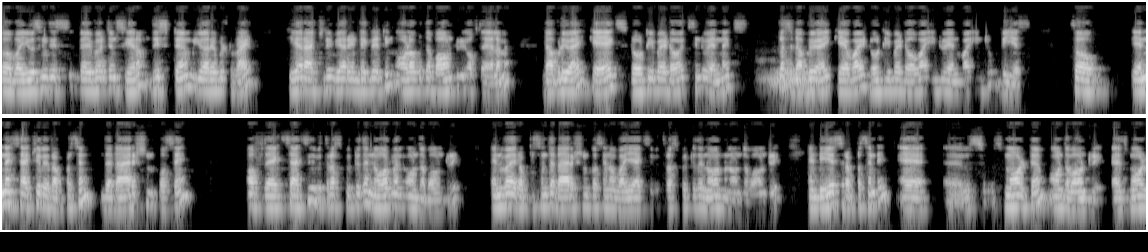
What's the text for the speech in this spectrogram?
So by using this divergence theorem, this term you are able to write. Here actually we are integrating all over the boundary of the element wi kx dou t by dou x into nx plus wi ky dou t by dou y into ny into ds. So nx actually represent the direction cosine of the x-axis with respect to the normal on the boundary. Ny represent the direction cosine of y-axis with respect to the normal on the boundary. And ds representing a, a small term on the boundary, a small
